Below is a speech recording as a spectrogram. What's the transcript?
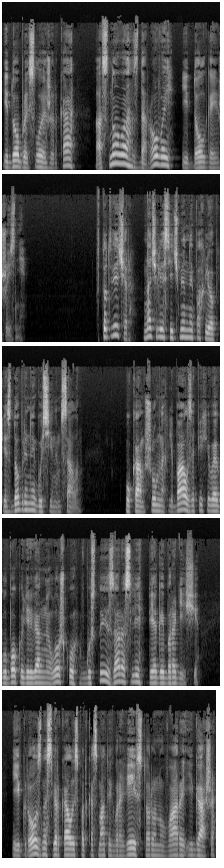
и добрый слой жирка – основа здоровой и долгой жизни. В тот вечер начали с ячменной похлебки, сдобренной гусиным салом. Укам шумно хлебал, запихивая глубокую деревянную ложку в густые заросли пегой бородищи, и грозно сверкал из-под косматых бровей в сторону Вары и Гаша,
